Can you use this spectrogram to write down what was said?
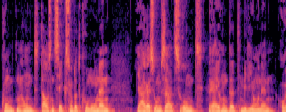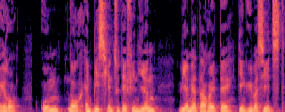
Kunden und 1600 Kommunen. Jahresumsatz rund 300 Millionen Euro. Um noch ein bisschen zu definieren, wer mir da heute gegenüber sitzt,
